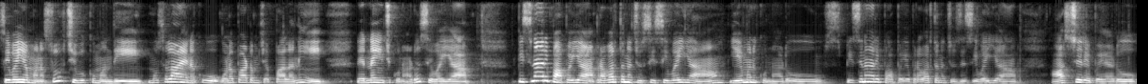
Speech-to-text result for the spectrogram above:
శివయ్య మనసు చివుకుమంది ముసలాయనకు గుణపాఠం చెప్పాలని నిర్ణయించుకున్నాడు శివయ్య. పిసినారి పాపయ్య ప్రవర్తన చూసి శివయ్య ఏమనుకున్నాడు? పిసినారి పాపయ్య ప్రవర్తన చూసి శివయ్య ఆశ్చర్యపోయాడు.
